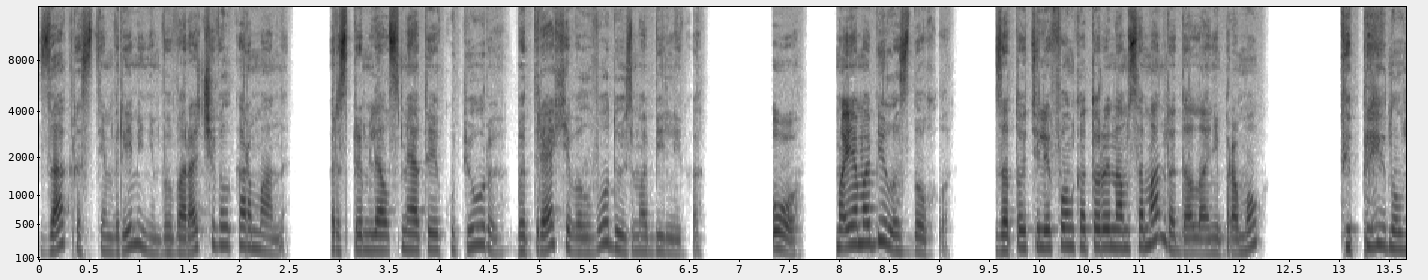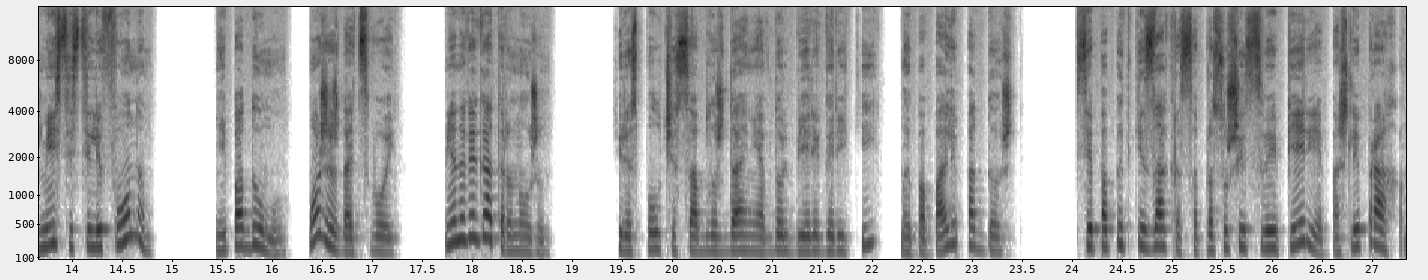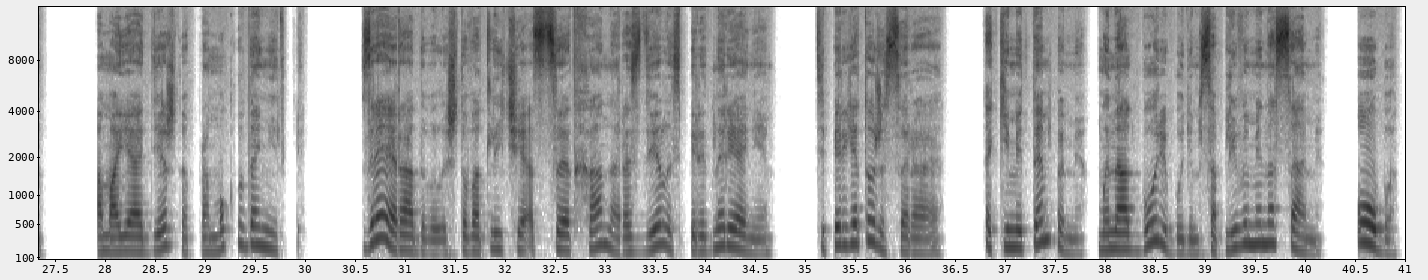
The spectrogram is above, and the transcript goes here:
Закрас тем временем выворачивал карманы, распрямлял смятые купюры, вытряхивал воду из мобильника. «О, моя мобила сдохла. Зато телефон, который нам Самандра дала, не промок. Ты прыгнул вместе с телефоном? Не подумал. Можешь дать свой? Мне навигатор нужен. Через полчаса блуждания вдоль берега реки мы попали под дождь. Все попытки Закраса просушить свои перья пошли прахом, а моя одежда промокла до нитки. Зря я радовалась, что в отличие от Сцетхана разделась перед нырянием. Теперь я тоже сырая. Такими темпами мы на отборе будем сопливыми носами. Оба.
